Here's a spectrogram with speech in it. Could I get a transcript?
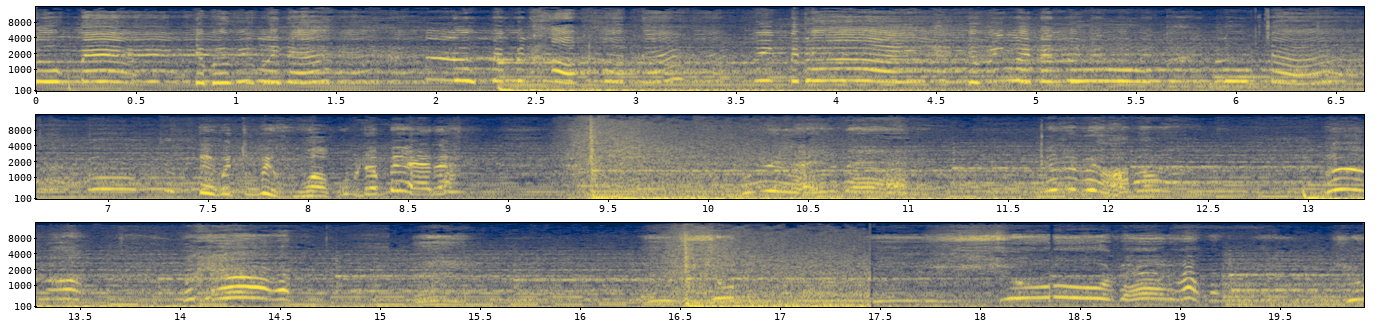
ลูกแม่อย่าไปวิ่งเลยนะ ลูกแม่เป็นหอบหืดนะ วิ่งไม่ได้อย่าวิ่งเลยนะลูก ลูกจ๋าลูกแม่ไม่ต้องไปห่วงผมนะแม่นะผมไม่ไหวนะแม่ไม่ต้องไปห่วงนะเออมาโอเคชูชูแม่นะชู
